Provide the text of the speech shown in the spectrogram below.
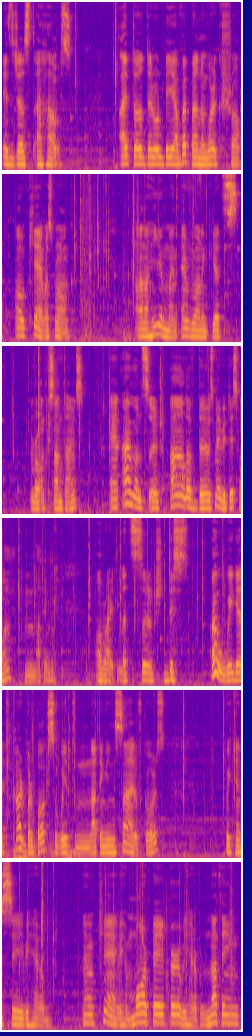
It's just a house. I thought there would be a weapon workshop. Okay, I was wrong. I'm a human, everyone gets wrong sometimes. And I won't search all of those, maybe this one, nothing. Alright, let's search this. Oh, we get cardboard box with nothing inside, of course. We can see we have... Okay, we have more paper, we have nothing.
